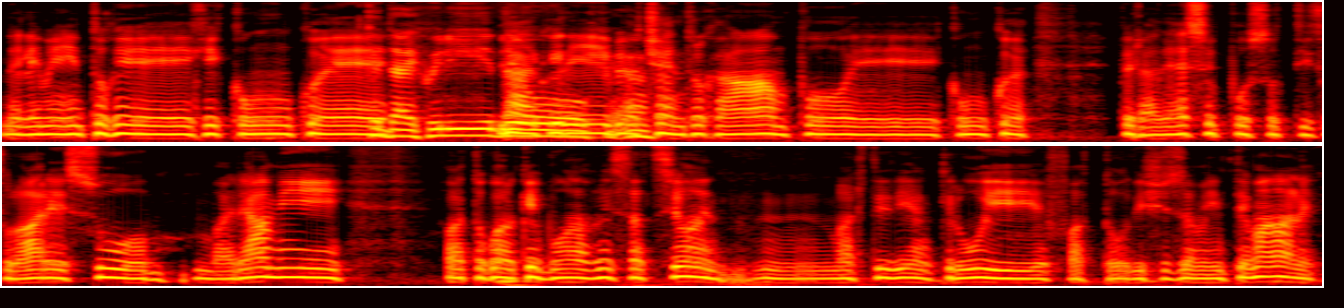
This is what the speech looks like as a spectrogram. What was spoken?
un elemento che, che comunque che dà equilibrio, dà equilibrio eh. a centrocampo e comunque per adesso il posto titolare è suo. Bairami ha fatto qualche buona prestazione, mm, martedì anche lui è fatto decisamente male.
